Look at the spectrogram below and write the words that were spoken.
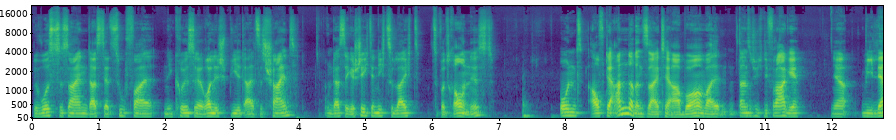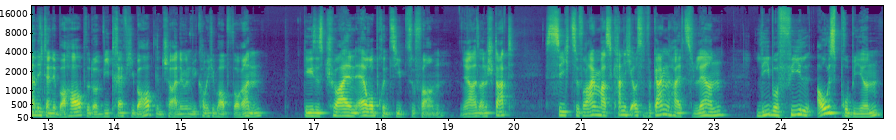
bewusst zu sein, dass der Zufall eine größere Rolle spielt, als es scheint und dass der Geschichte nicht so leicht zu vertrauen ist. Und auf der anderen Seite aber, weil dann ist natürlich die Frage, ja, wie lerne ich denn überhaupt oder wie treffe ich überhaupt Entscheidungen, wie komme ich überhaupt voran, dieses Trial-and-Error-Prinzip zu fahren. Ja, also anstatt sich zu fragen, was kann ich aus der Vergangenheit zu lernen, lieber viel ausprobieren,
